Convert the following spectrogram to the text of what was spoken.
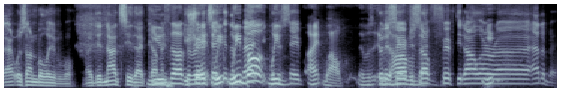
That was unbelievable. I did not see that coming. You thought the Rays? We, we both we saved, I, well, it was it could was have saved yourself bet. a fifty dollar You- uh, Atabey.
